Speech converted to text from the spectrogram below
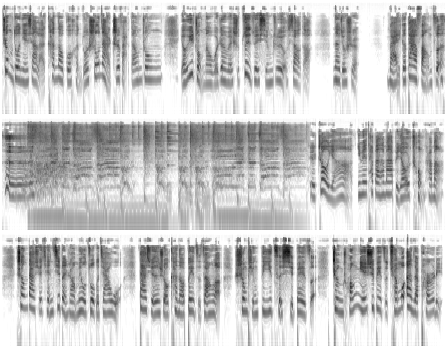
这么多年下来，看到过很多收纳之法当中，有一种呢，我认为是最最行之有效的，那就是买一个大房子。这赵岩啊，因为他爸他妈比较宠他嘛，上大学前基本上没有做过家务。大学的时候看到被子脏了，生平第一次洗被子，整床棉絮被子全部按在盆里，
